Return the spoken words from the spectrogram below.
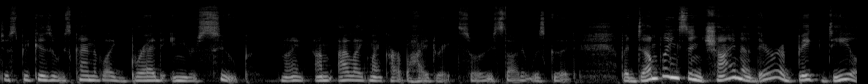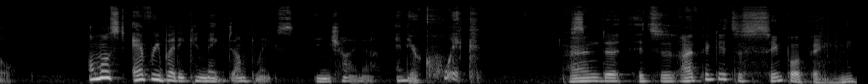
just because it was kind of like bread in your soup. And I, I'm, I like my carbohydrates, so I always thought it was good. But dumplings in China, they're a big deal. Almost everybody can make dumplings in China, and they're quick. And uh, it's a, I think it's a simple thing.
